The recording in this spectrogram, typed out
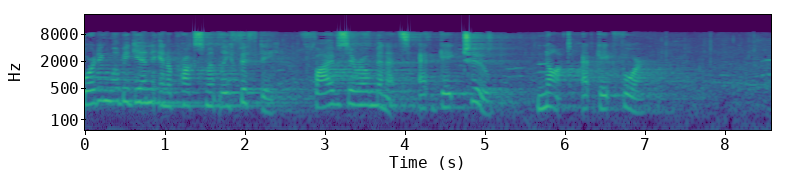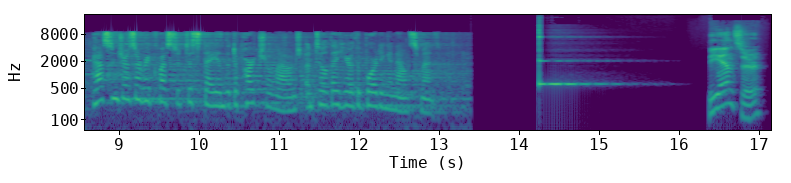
Boarding will begin in approximately 50, 50 minutes at gate 2, not at gate 4. Passengers are requested to stay in the departure lounge until they hear the boarding announcement. The answer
